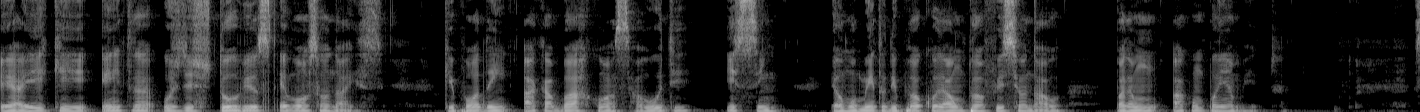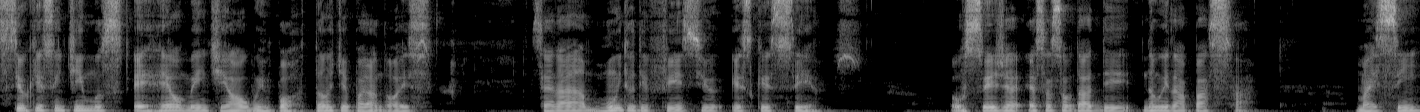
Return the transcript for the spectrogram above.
É aí que entra os distúrbios emocionais, que podem acabar com a saúde e sim, é o momento de procurar um profissional para um acompanhamento. Se o que sentimos é realmente algo importante para nós, será muito difícil esquecermos. Ou seja, essa saudade não irá passar, mas sim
